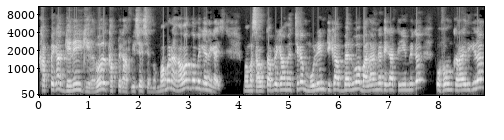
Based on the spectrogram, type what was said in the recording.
කප් එකක් ගෙනෙයි කියලා. වර්ල්ඩ් කප් එකක් විශේෂයෙන්ම. මම නම් අවංකවම කියන්නේ ගයිස් මම සෞත් අප්‍රිකා මැච් එක මුලින් ටිකක් බැලුවා බලන්න ටිකක් ටීම් එක පර්ෆෝම් කරයිද කියලා.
